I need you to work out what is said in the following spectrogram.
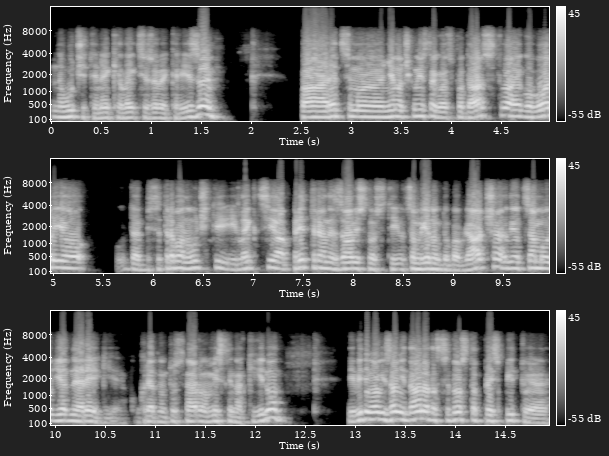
naučiti neke lekcije iz ove krize. Pa recimo njemački ministar gospodarstva je govorio da bi se trebalo naučiti i lekcija pretjerane zavisnosti od samo jednog dobavljača ili od samo jedne regije. Konkretno tu se naravno misli na Kinu. I vidimo ovih zadnjih dana da se dosta preispituje e,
